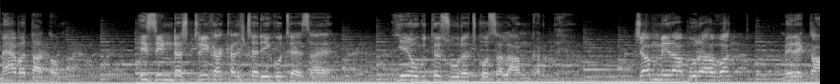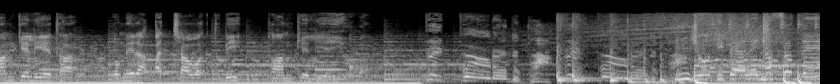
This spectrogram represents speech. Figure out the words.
मैं बताता हूँ इस इंडस्ट्री का कल्चर ही कुछ ऐसा है ये उगते सूरज को सलाम करते हैं। जब मेरा बुरा वक्त मेरे काम के लिए था तो मेरा अच्छा वक्त भी काम के लिए ही होगा। जो थी पहले नफरतें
